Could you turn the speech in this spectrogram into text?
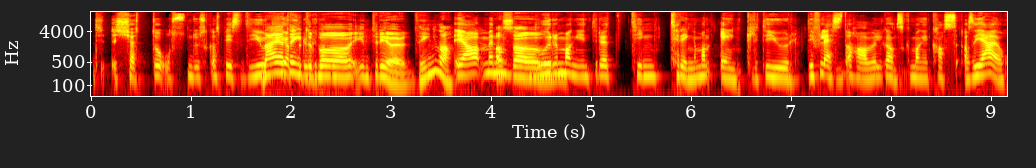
kjøtt og osten du skal spise til jul Nei, jeg tenkte på noen... interiørting, da. ja, men altså- hvor mange interiørting trenger man egentlig til jul? De fleste har vel ganske mange kasser Altså, jeg er jo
